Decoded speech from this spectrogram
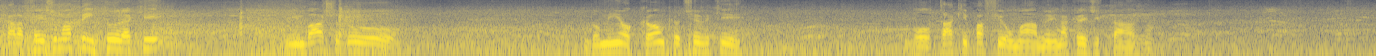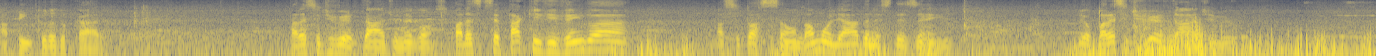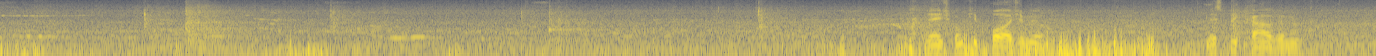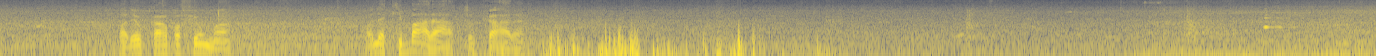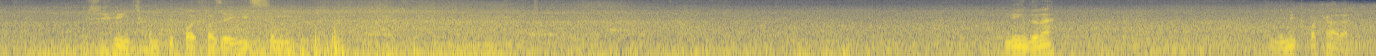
O cara fez uma pintura aqui embaixo do do minhocão que eu tive que voltar aqui para filmar, meu, inacreditável. A pintura do cara. Parece de verdade o negócio. Parece que você tá aqui vivendo a, a situação. Dá uma olhada nesse desenho. Meu, parece de verdade, meu. Gente, como que pode, meu? Inexplicável, meu. Parei o carro para filmar. Olha que barato, cara. Gente, como que pode fazer isso? Meu? Lindo, né? Bonito pra caralho.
